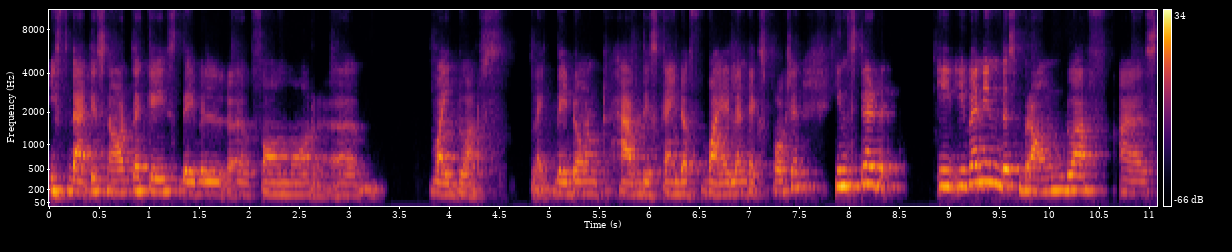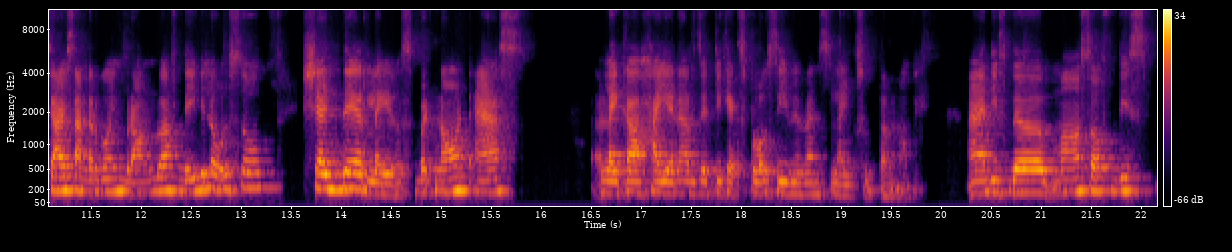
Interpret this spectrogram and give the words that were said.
If that is not the case they will uh, form more um, white dwarfs. Like they don't have this kind of violent explosion. Instead even in this brown dwarf uh, stars undergoing brown dwarf they will also shed their layers but not as like a high energetic explosive events like supernovae. And if the mass of this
